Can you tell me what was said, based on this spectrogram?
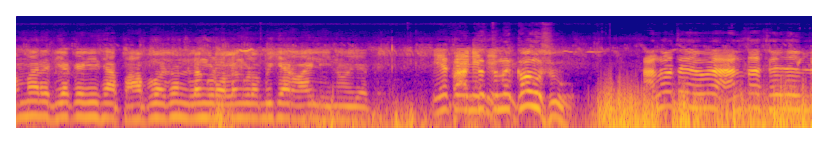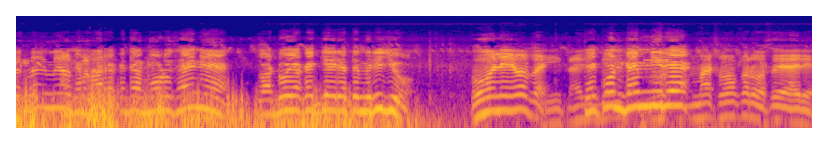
અમારે જે કઈ નથી આ ભાભો છો ને લંગડો લંગડો બિચારો હાલી નો જાય એક આ તને કહું છું. હાલો તો હવે હાલતા થઈ જાય એટલે મેળ મારે કદાચ મોડું થાય ને તો આ ડોયા કઈ રે તમે રીજો. હું નહીં હો ભાઈ. તે કોણ ગામની રે? મારો છોકરો છે અરે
